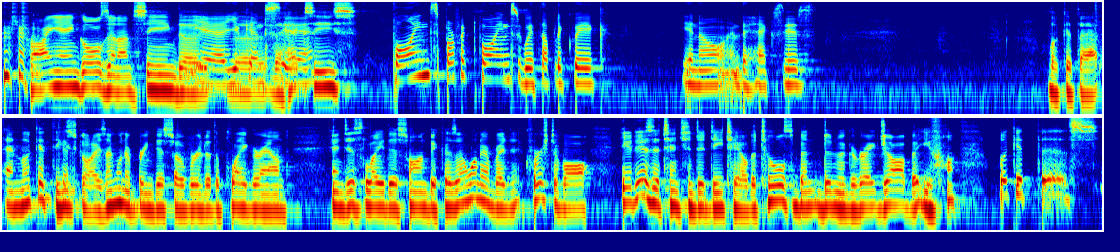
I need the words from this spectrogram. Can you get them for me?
triangles and I'm seeing the Yeah, you the, can the see. hexes. Points, perfect points with applique, quick, you know, and the hexes. Look at that. And look at these guys. I'm going to bring this over into the playground and just lay this on because I want everybody, first of all, it is attention to detail. The tool's been doing a great job, but you look at this.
